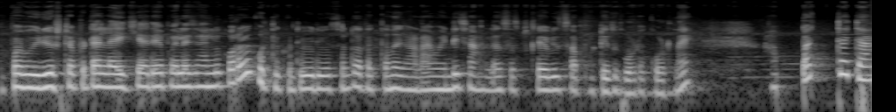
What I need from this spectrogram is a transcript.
അപ്പോൾ വീഡിയോ ഇഷ്ടപ്പെട്ടാൽ ലൈക്ക് ചെയ്യുക. അതേപോലെ ചാനൽ കുറേ കുട്ടി കുട്ടി വീഡിയോസ് ഉണ്ട്. അതൊക്കെ ഒന്ന് കാണാൻ വേണ്ടി ചാനൽ സബ്സ്ക്രൈബ് ചെയ്ത് സപ്പോർട്ട് ചെയ്ത് കൂടെ കൂടണേ. അപ്പം ടാറ്റാ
